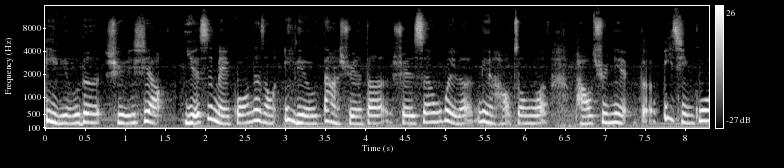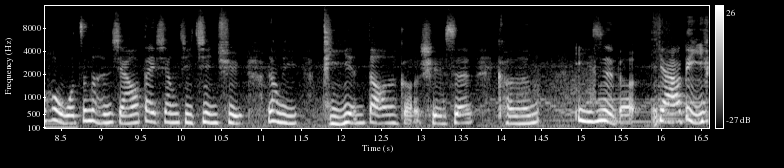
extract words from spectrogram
一流的学校。也是美国那种一流大学的学生，为了念好中文，跑去念的。疫情过后，我真的很想要带相机进去，让你体验到那个学生可能一日的压力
